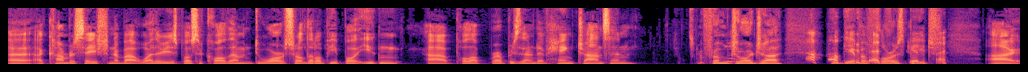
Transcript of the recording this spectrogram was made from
a, a, conversation about whether you're supposed to call them dwarfs or little people, you can uh, pull up Representative Hank Johnson from Georgia, who gave a floor speech, uh,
